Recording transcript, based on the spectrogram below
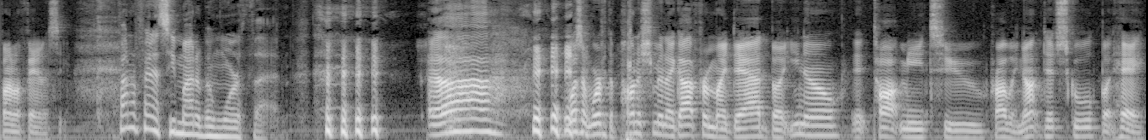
Final Fantasy. Final Fantasy might have been worth that. Uh, it wasn't worth the punishment I got from my dad, but you know, it taught me to probably not ditch school. But hey,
